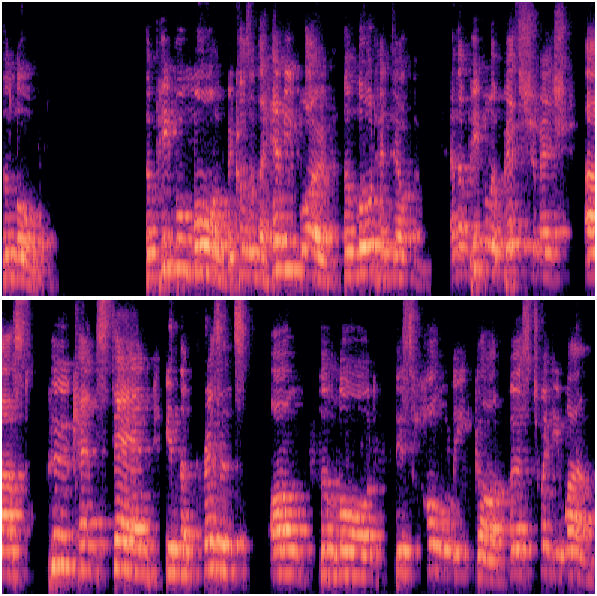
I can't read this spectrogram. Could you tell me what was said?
the Lord. The people mourned because of the heavy blow the Lord had dealt them. And the people of Beth Shemesh asked, Who can stand in the presence of the Lord, this holy God? Verse 21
